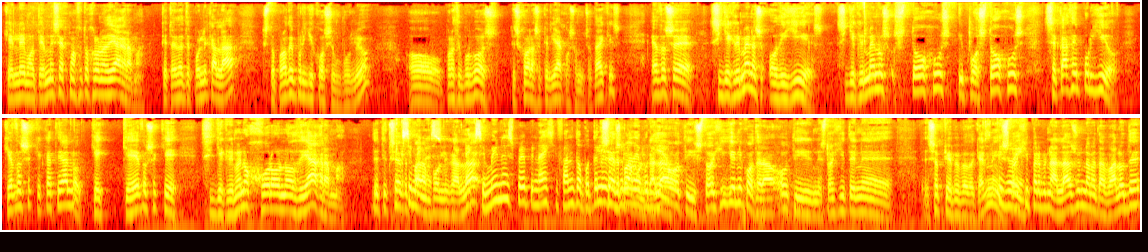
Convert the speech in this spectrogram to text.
και λέμε ότι εμείς έχουμε αυτό το χρονοδιάγραμμα. Και και το είδατε πολύ καλά στο πρώτο Υπουργικό Συμβούλιο, ο Πρωθυπουργός της χώρας, ο Κυριάκος Μητσοτάκης, έδωσε συγκεκριμένες οδηγίες, συγκεκριμένους στόχους, υποστόχους σε κάθε Υπουργείο. Και έδωσε και κάτι άλλο. Και, και έδωσε και συγκεκριμένο χρονοδιάγραμμα. Διότι ξέρετε πάρα πολύ καλά. Έξι μήνες πρέπει να έχει φανεί το αποτέλεσμα Ξέρετε σε όλα πάρα τα πολύ καλά Υπουργεία. ότι οι στόχοι γενικότερα, ότι είναι στόχοι είτε είναι σε όποιο επίπεδο και αν είναι, οι ζωή. στόχοι πρέπει να αλλάζουν, να μεταβάλλονται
